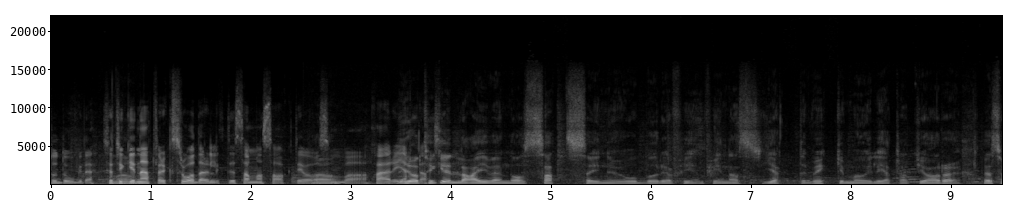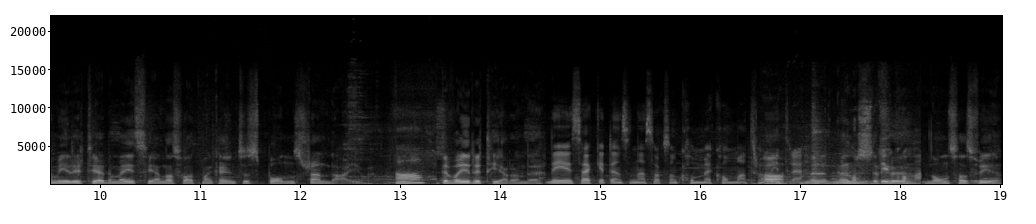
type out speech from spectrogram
då dog det. Så jag tycker nätverkstråd är lite samma sak, det var Ja. som var skär i hjärtat. Jag tycker live ändå har satt sig nu och börjar fin- finnas jättemycket möjligheter att göra det. Det som irriterade mig senast var att man kan ju inte sponsra en live. Ja, Det var irriterande. det är säkert en sån här sak som kommer komma, tror Ja, inte det? men, men måste det ju för- komma. Någonstans för-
